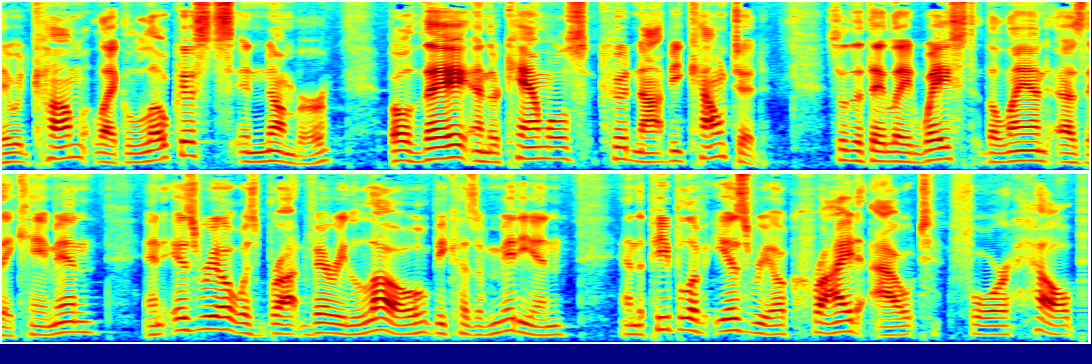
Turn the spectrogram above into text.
They would come like locusts in number. Both they and their camels could not be counted, so that they laid waste the land as they came in. And Israel was brought very low because of Midian, and the people of Israel cried out for help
